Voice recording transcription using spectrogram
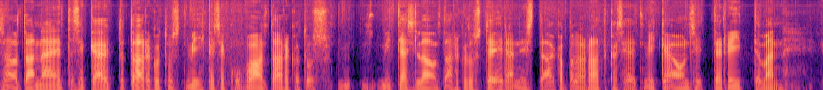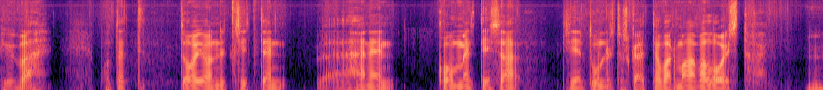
sanotaan näin, että se käyttötarkoitus, että mihinkä se kuva on tarkoitus, mitä sillä on tarkoitus tehdä, niin sitä aika paljon ratkaisee, että mikä on sitten riittävän hyvä. Mutta toi on nyt sitten hänen kommenttinsa siihen tunnistuskäyttöön varmaan aivan loistava. Mm.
